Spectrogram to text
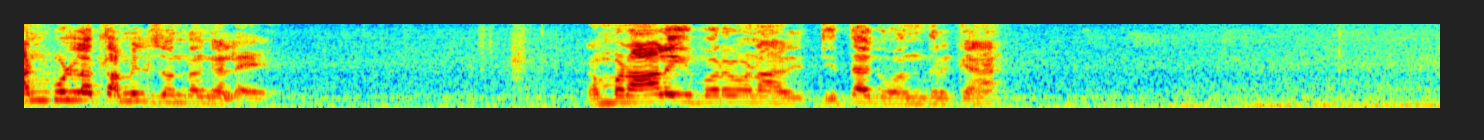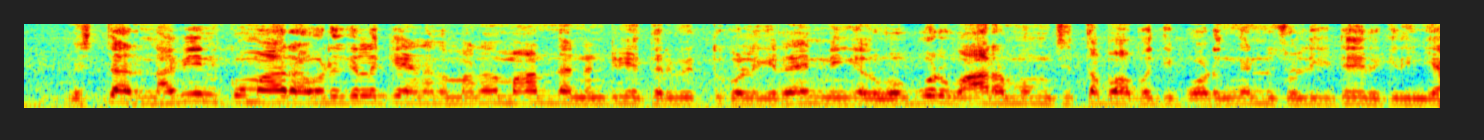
அன்புள்ள தமிழ் சொந்தங்களே ரொம்ப நாளைக்கு பிறகு நான் ஜித்தாக்கு வந்திருக்கேன். மிஸ்டர் நவீன்குமார் அவர்களுக்கு எனது மனமார்ந்த நன்றியை தெரிவித்துக் கொள்கிறேன். நீங்கள் ஒவ்வொரு வாரமும் சித்தப்பா பற்றி போடுங்கன்னு சொல்லிக்கிட்டே இருக்கிறீங்க.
